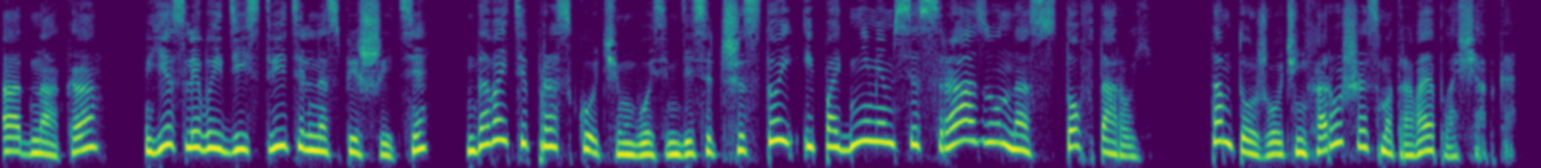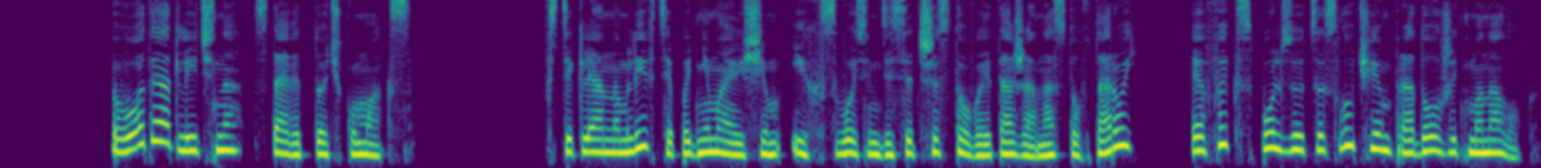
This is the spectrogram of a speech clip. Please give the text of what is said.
Однако, если вы действительно спешите, Давайте проскочим 86-й и поднимемся сразу на 102-й. Там тоже очень хорошая смотровая площадка. Вот и отлично, ставит точку Макс. В стеклянном лифте, поднимающем их с 86-го этажа на 102-й, FX пользуется случаем продолжить монолог.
